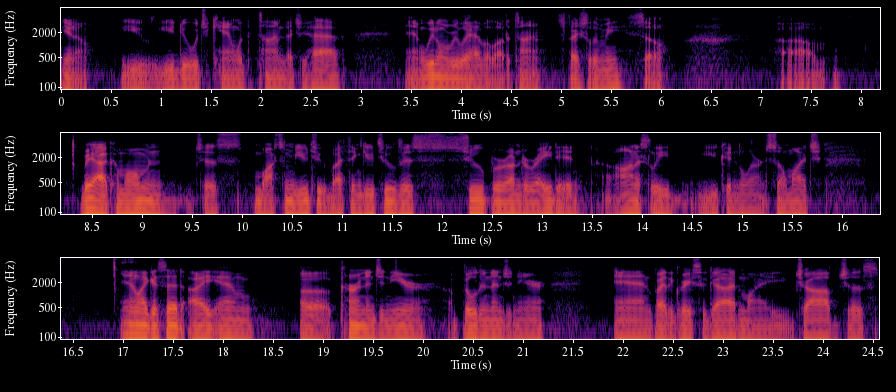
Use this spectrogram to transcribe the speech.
you know, you you do what you can with the time that you have. And we don't really have a lot of time, especially me. So, um, but yeah, I come home and just watch some YouTube. I think YouTube is super underrated. Honestly, you can learn so much. And like I said, I am a current engineer, a building engineer, and by the grace of God, my job just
